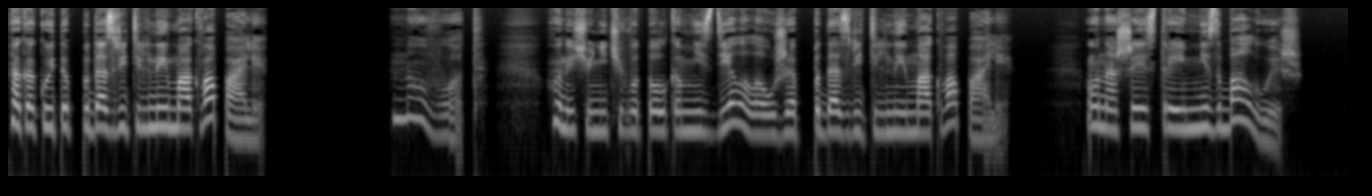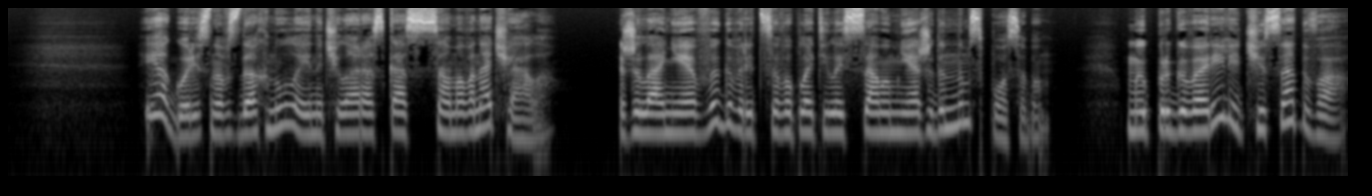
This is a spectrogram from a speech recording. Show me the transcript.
а какой-то подозрительный маг в опале? Ну вот, он еще ничего толком не сделал, а уже подозрительный маг в опале. У нашей Эстрейм не забалуешь. Я горестно вздохнула и начала рассказ с самого начала. Желание выговориться воплотилось самым неожиданным способом. Мы проговорили часа два,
